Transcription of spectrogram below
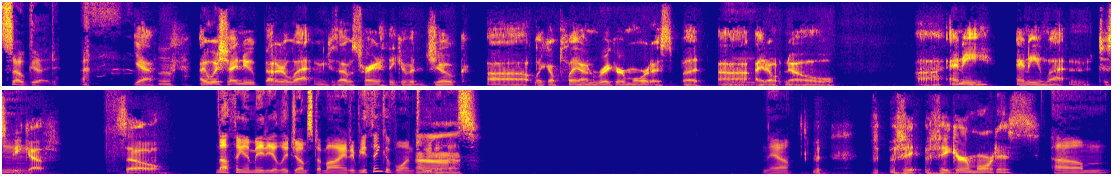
So good. Yeah. Mm. I wish I knew better Latin because I was trying to think of a joke, uh, like a play on rigor mortis, but uh, Mm. I don't know uh, any any Latin to speak Mm. of. So Nothing immediately jumps to mind. If you think of one, tweet at Uh. us. Yeah. v- vigor mortis. Um,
